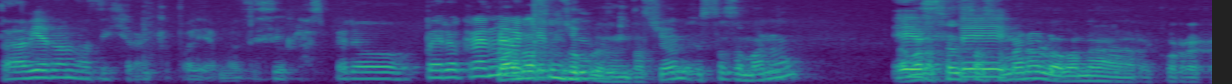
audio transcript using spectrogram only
todavía no nos dijeron que podíamos decirlas, pero, pero créanme ¿Cuándo hacen su presentación? ¿Esta semana? ¿La van a hacer esta Este- semana o la van a recorrer?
